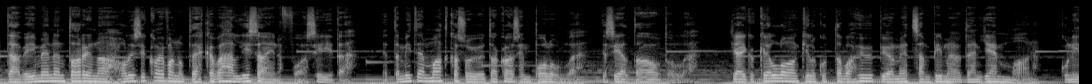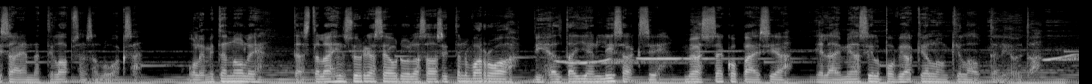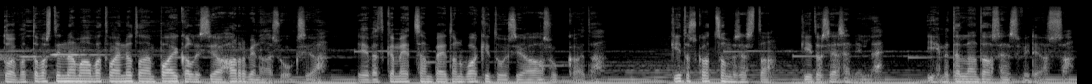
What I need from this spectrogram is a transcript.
Tämä viimeinen tarina olisi kaivannut ehkä vähän lisäinfoa siitä, että miten matka sujui takaisin polulle ja sieltä autolle. Jäikö kelloaan kilkuttava hyypiö metsän pimeyteen jemmaan, kun isä ennätti lapsensa luokse. Oli miten oli, tästä lähin syrjäseuduilla saa sitten varoa viheltäjien lisäksi myös sekopäisiä, eläimiä silpovia kellon kilauttelijoita. Toivottavasti nämä ovat vain jotain paikallisia harvinaisuuksia, eivätkä metsänpeiton vakituisia asukkaita. Kiitos katsomisesta, kiitos jäsenille. Ihmetellään taas ensi videossa.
